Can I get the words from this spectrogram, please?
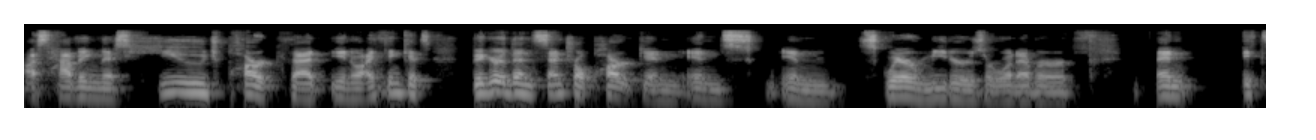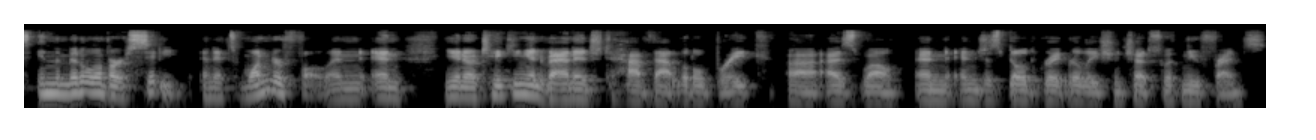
us having this huge park that you know I think it's bigger than Central Park in in in square meters or whatever. And it's in the middle of our city and it's wonderful and and you know taking advantage to have that little break uh, as well and and just build great relationships with new friends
